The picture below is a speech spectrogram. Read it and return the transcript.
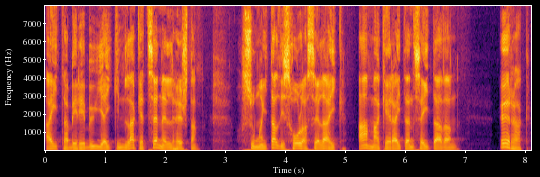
aita bere buiaikin laketzen elhestan. Sumaitaldiz hola zelaik, amak eraiten zeitadan. Erak,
